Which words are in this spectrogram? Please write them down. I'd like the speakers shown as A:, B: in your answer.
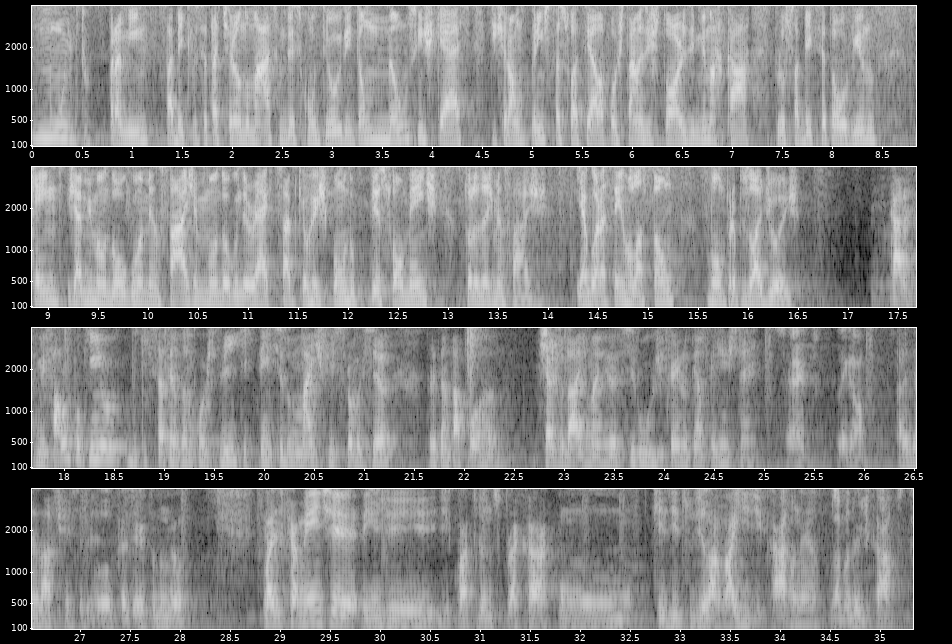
A: muito para mim saber que você está tirando o máximo desse conteúdo, então não se esquece de tirar um print da sua tela, postar nas stories e me marcar para eu saber que você está ouvindo. Quem já me mandou alguma mensagem, já me mandou algum direct, sabe que eu respondo pessoalmente todas as mensagens. E agora, sem enrolação, vamos pro episódio de hoje. Cara, me fala um pouquinho do que, você está tentando construir, o que, que tem sido mais difícil para você, para tentar, porra, te ajudar de maneira cirúrgica aí no tempo que a gente tem.
B: Certo, legal.
A: Prazer te receber.
B: O prazer é todo meu. Basicamente, venho de, de quatro anos para cá com quesito de lavagem de carro, né? Lavador de carros.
